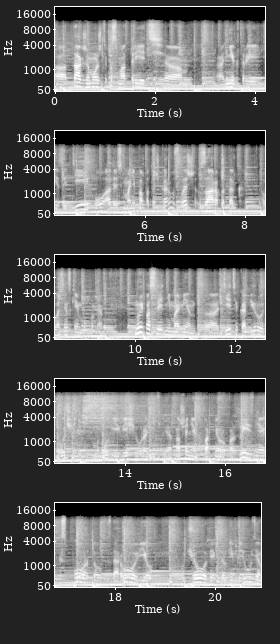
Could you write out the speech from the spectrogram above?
Э, также можете посмотреть э, некоторые из идей по адресу moneypapa.ru slash заработок латинскими буквами. Ну и последний момент. Э, дети копируют очень многие вещи у родителей. Отношение к партнеру по жизни, к спорту, к здоровью, учебе, к другим людям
